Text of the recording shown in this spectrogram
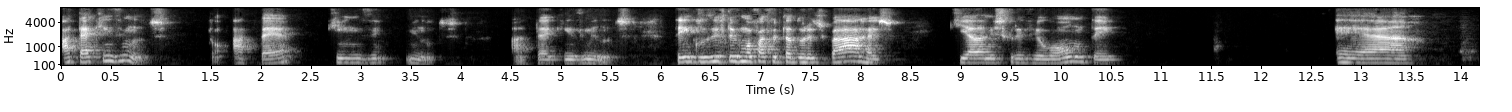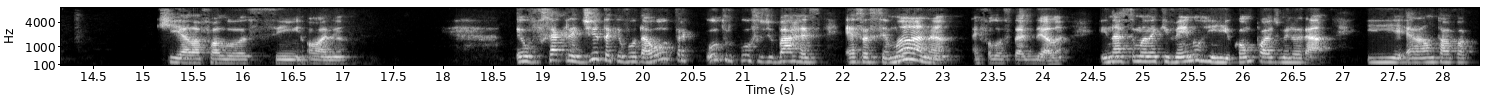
até 15 minutos. Então, até 15 minutos. Até 15 minutos. Tem, inclusive, teve uma facilitadora de barras que ela me escreveu ontem. É, que ela falou assim: olha, eu, você acredita que eu vou dar outra, outro curso de barras essa semana? Aí falou a cidade dela. E na semana que vem no Rio, como pode melhorar? E ela não estava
